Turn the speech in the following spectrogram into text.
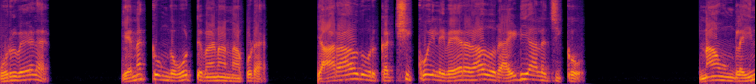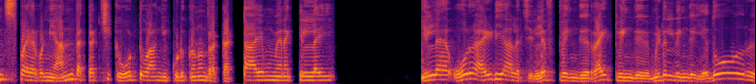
ஒருவேளை எனக்கு உங்க ஓட்டு வேணான்னா கூட யாராவது ஒரு கட்சிக்கோ இல்லை வேற ஏதாவது ஒரு ஐடியாலஜிக்கோ நான் உங்களை இன்ஸ்பயர் பண்ணி அந்த கட்சிக்கு ஓட்டு வாங்கி கொடுக்கணும்ன்ற கட்டாயமும் எனக்கு இல்லை இல்ல ஒரு ideology left wing right wing middle wing ஏதோ ஒரு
